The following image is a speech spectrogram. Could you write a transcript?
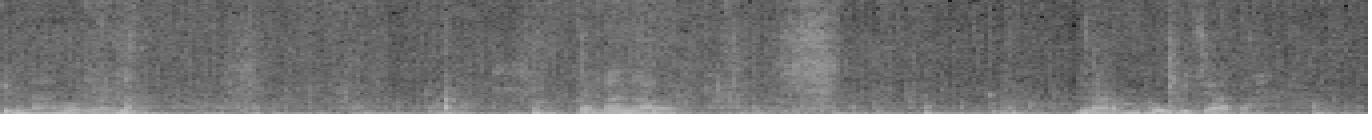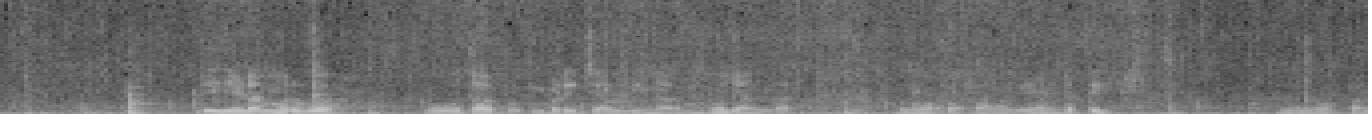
ਕਿੰਨਾ ਹੋ ਗਿਆ ਨਾ। ਪਹਿਲਾਂ ਨਾਲ ਨਰਮ ਹੋ ਗਈ ਜ਼ਿਆਦਾ। ਤੇ ਜਿਹੜਾ ਮਰਵਾ, ਉਹ ਤਾਂ ਬ- ਬੜੀ ਜਲਦੀ ਨਰਮ ਹੋ ਜਾਂਦਾ। ਉਹਨੂੰ ਆਪਾਂ ਪਾਵਾਂਗੇ ਐਂਡ ਤੇ। ਉਹਨੂੰ ਆਪਾਂ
